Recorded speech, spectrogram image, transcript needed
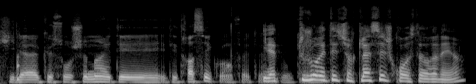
qu'il a que son chemin était, était tracé quoi en fait. Il a toujours été surclassé, je crois, au Stade Rennais. Hein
